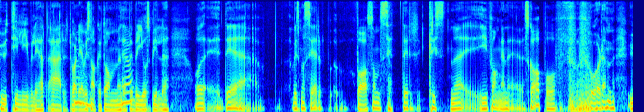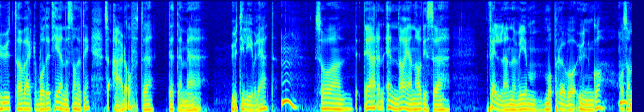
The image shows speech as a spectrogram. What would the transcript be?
utilgivelighet er. Det var det vi snakket om med dette Ja. Brio-spillet. Og det Hvis man ser hva som setter kristne i fangenskap, og får dem ut av verket, både tjeneste og andre ting, så er det ofte dette med utilgivelighet. Så det er en, enda en av disse fellene vi må prøve å unngå, og som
